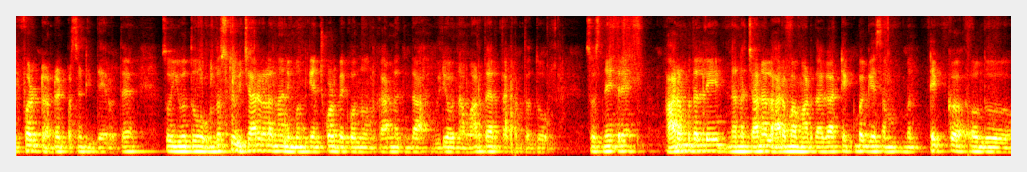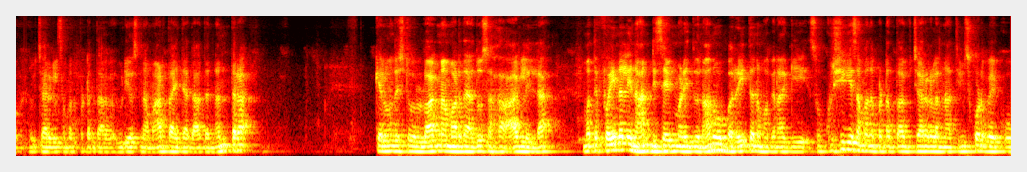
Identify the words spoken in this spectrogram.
ಎಫರ್ಟ್ ಹಂಡ್ರೆಡ್ ಪರ್ಸೆಂಟ್ ಇದ್ದೇ ಇರುತ್ತೆ. ಸೊ ಇವತ್ತು ಒಂದಷ್ಟು ವಿಚಾರಗಳನ್ನು ನಿಮ್ಮೊಂದಿಗೆ ಹಂಚ್ಕೊಳ್ಬೇಕು ಅನ್ನೋ ಒಂದು ಕಾರಣದಿಂದ ವಿಡಿಯೋನ ಮಾಡ್ತಾ ಇರ್ತಕ್ಕಂಥದ್ದು. ಸೊ ಸ್ನೇಹಿತರೆ, ಆರಂಭದಲ್ಲಿ ನನ್ನ ಚಾನಲ್ ಆರಂಭ ಮಾಡಿದಾಗ ಟೆಕ್ ಬಗ್ಗೆ ಸಂಬಂಧ ಟೆಕ್ ಒಂದು ವಿಚಾರಗಳಿಗೆ ಸಂಬಂಧಪಟ್ಟಂತಹ ವಿಡಿಯೋಸ್ನ ಮಾಡ್ತಾ ಇದ್ದೆ. ಅದಾದ ನಂತರ ಕೆಲವೊಂದಿಷ್ಟು ಲಾಗ್ನ ಮಾಡಿದೆ ಅದು ಸಹ ಆಗಲಿಲ್ಲ. ಮತ್ತು ಫೈನಲಿ ನಾನು ಡಿಸೈಡ್ ಮಾಡಿದ್ದು, ನಾನು ಒಬ್ಬ ರೈತನ ಮಗನಾಗಿ ಸೊ ಕೃಷಿಗೆ ಸಂಬಂಧಪಟ್ಟಂಥ ವಿಚಾರಗಳನ್ನು ತಿಳಿಸ್ಕೊಡ್ಬೇಕು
